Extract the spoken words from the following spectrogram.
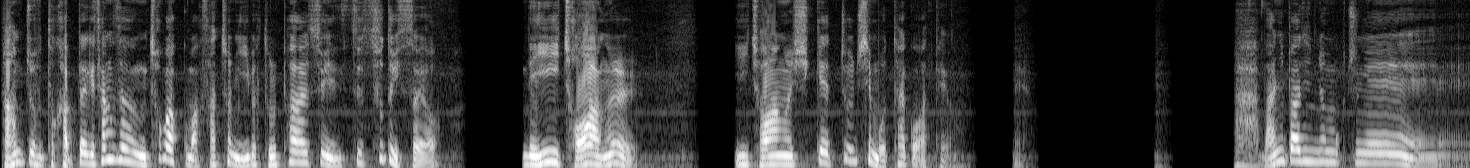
다음 주부터 갑자기 상승 쳐갖고 막 4,200 돌파할 수 있을 수도 있어요. 근데 이 저항을 이 저항을 쉽게 뚫지 못할 것 같아요. 네. 아, 많이 빠진 종목 중에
